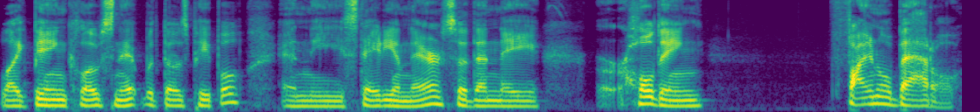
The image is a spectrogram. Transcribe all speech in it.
like being close knit with those people and the stadium there. So then they are holding final battle,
